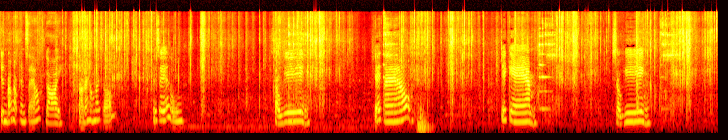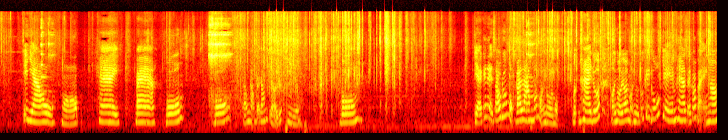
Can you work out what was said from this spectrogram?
Trinh Bảo Ngọc thêm 6 rồi Sao nãy không nói sớm. Xé xé luôn. Sầu riêng. Trái táo. Trái cam. Sầu riêng trái dâu một hai ba bốn. Bốn. Tổng cộng đã đón chờ rất nhiều. Bốn. Dạ cái này 6 đứa 135 á mọi người một bịch hai đứa. Mọi người ơi mọi người có cái guốc cho em ha sẽ có bạn ờ,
